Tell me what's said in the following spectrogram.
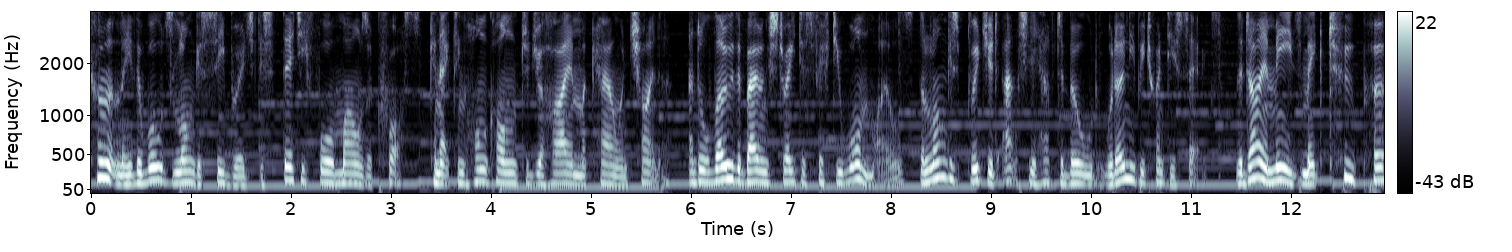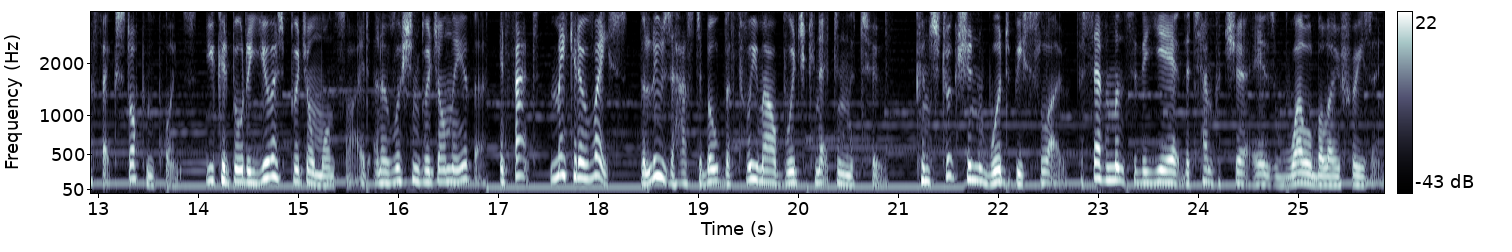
Currently, the world's longest sea bridge is 34 miles across, connecting Hong Kong to Zhuhai and Macau in China. And although the Bering Strait is 51 miles, the longest bridge you'd actually have to build would only be 26. The Diomedes make two perfect stopping points. You could build a US bridge on one side and a Russian bridge on the other. In fact, make it a race. The loser has to build the 3 mile bridge connecting the two. Construction would be slow. For seven months of the year, the temperature is well below freezing,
